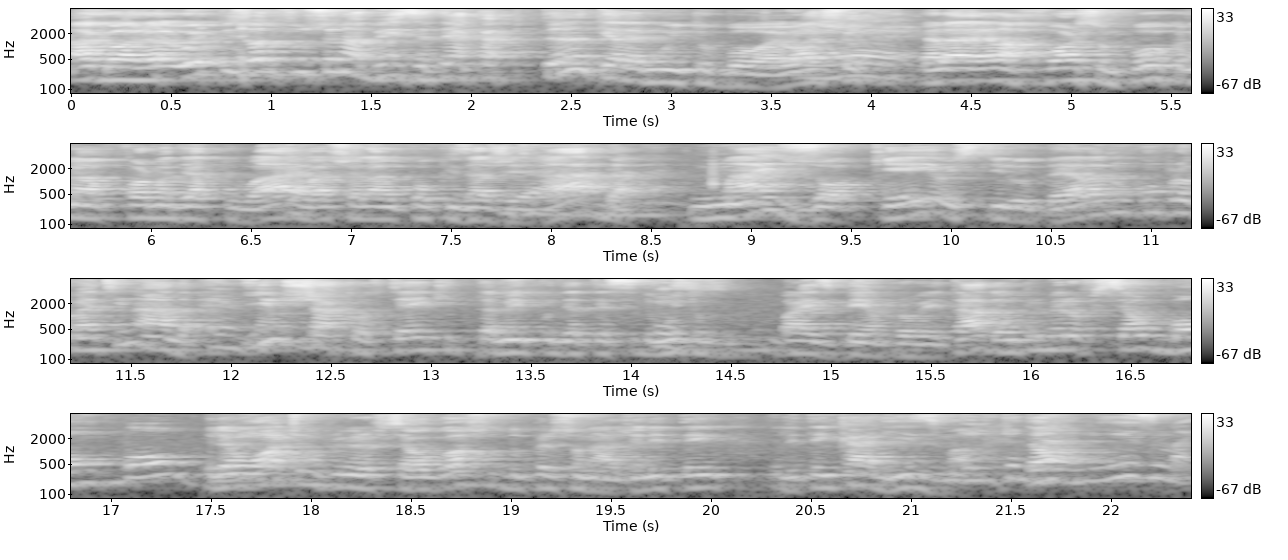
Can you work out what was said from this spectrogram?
Agora, o episódio funciona bem. Você tem a capitã, que ela é muito boa. Eu acho É. ela, ela força um pouco na forma de atuar, eu acho ela um pouco exagerada, mas ok, é o estilo dela, não compromete em nada. E o Chakotay, que também podia ter sido Isso. muito mais bem aproveitado, é um primeiro oficial bom. Bom. Ele é um ótimo primeiro oficial. Eu gosto do personagem, ele tem, ele tem carisma. Ele tem então, carisma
